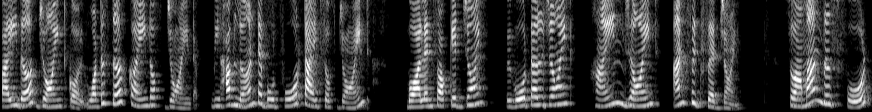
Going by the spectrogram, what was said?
by the joint call. What is the kind of joint? We have learnt about four types of joint. Ball and socket joint, pivotal joint, hinge joint and fixed joint. So among these four,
